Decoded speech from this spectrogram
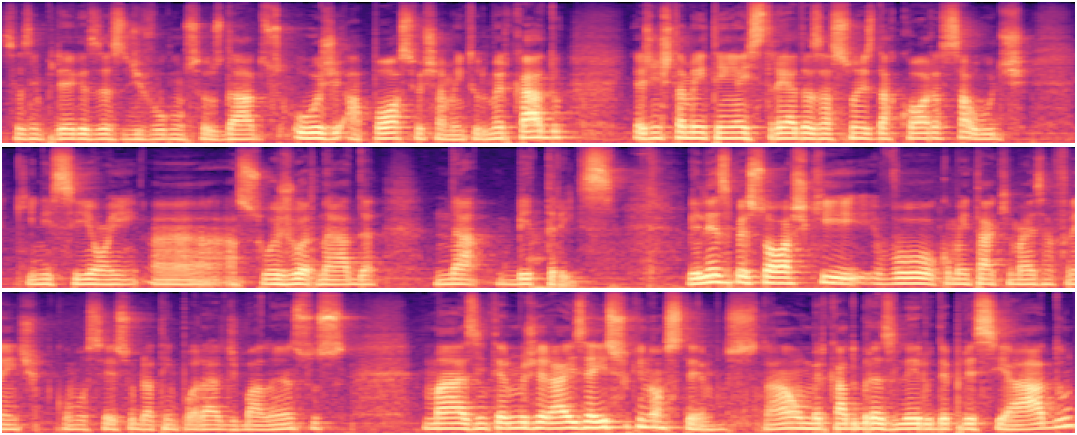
Essas empresas divulgam seus dados hoje após fechamento do mercado. E a gente também tem a estreia das ações da Cora Saúde, que iniciam a, a sua jornada na B3. Beleza, pessoal? Acho que eu vou comentar aqui mais à frente com vocês sobre a temporada de balanços. Mas em termos gerais é isso que nós temos. Tá? Um mercado brasileiro depreciado,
